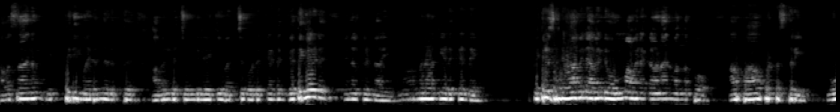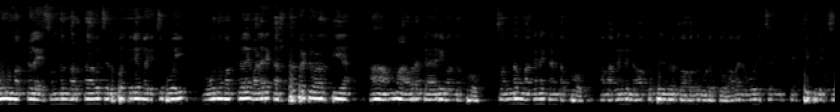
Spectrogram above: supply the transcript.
അവസാനം ഇത്തിരി മരുന്നെടുത്ത് അവന്റെ ചുണ്ടിലേക്ക് വെച്ചു കൊടുക്കേണ്ട ഗതികേട് നിങ്ങൾക്ക് ഉണ്ടായി നോർമലാക്കി എടുക്കണ്ടേ? പിറ്റേ ദിവസം രാവിലെ അവന്റെ ഉമ്മ അവനെ കാണാൻ വന്നപ്പോ ആ പാവപ്പെട്ട സ്ത്രീ മൂന്ന് മക്കളെ സ്വന്തം ഭർത്താവ് ചെറുപ്പത്തിലെ മരിച്ചുപോയി മൂന്ന് മക്കളെ വളരെ കഷ്ടപ്പെട്ട് വളർത്തിയ ആ അമ്മ അവിടെ കയറി വന്നപ്പോ സ്വന്തം മകനെ കണ്ടപ്പോ ആ മകന്റെ ലോക്കപ്പ് നിങ്ങൾ തുറന്നു കൊടുത്തു. അവൻ ഓടിച്ചെന്ന് കെട്ടിപ്പിടിച്ച്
